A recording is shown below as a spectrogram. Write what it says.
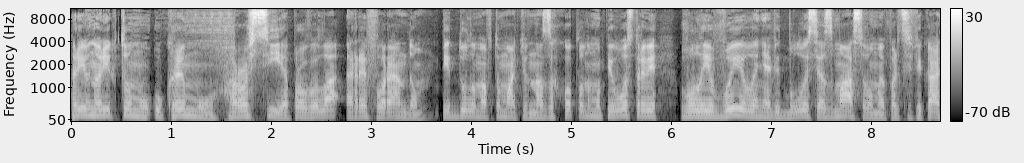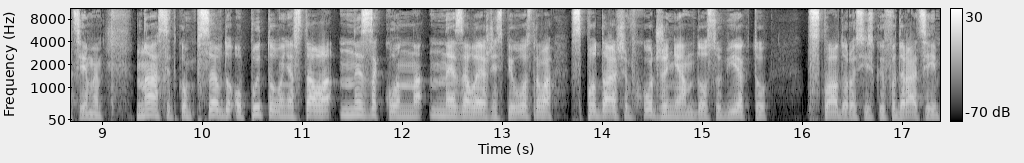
Рівно рік тому у Криму Росія провела референдум. Під дулем автоматів на захопленому півострові волеєвиявлення відбулося з масовими фальсифікаціями. Наслідком псевдоопитування стала незаконна незалежність півострова з подальшим входженням до суб'єкту складу Російської Федерації.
